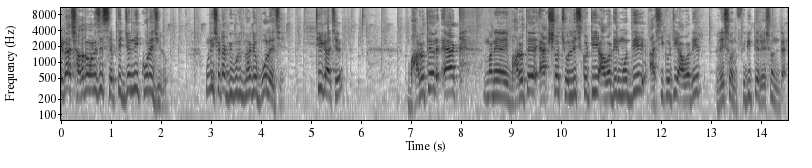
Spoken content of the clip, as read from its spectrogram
এটা সাধারণ মানুষের সেফটির জন্যই করেছিল। উনি সেটা বিপরীতভাগে বলেছে। ঠিক আছে। ভারতের এক মানে ভারতে একশো চল্লিশ কোটি আবাদির মধ্যে আশি কোটি আবাদির রেশন, ফ্রিতে রেশন দেয়।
